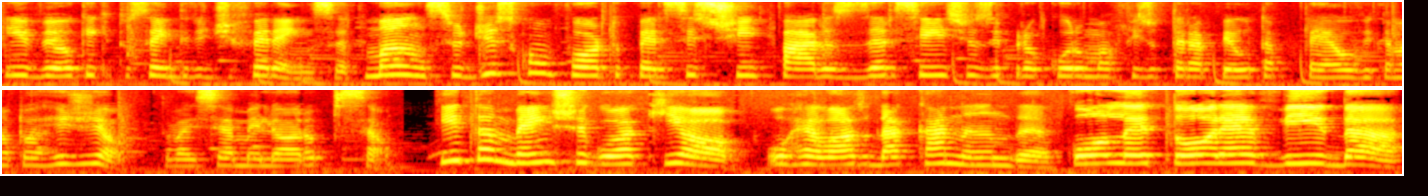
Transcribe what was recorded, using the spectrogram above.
e vê o que, que tu sente de diferença. Mas, se o desconforto persistir, para os exercícios e procura uma fisioterapeuta pélvica na tua região. Vai ser a melhor opção. E também chegou aqui, ó, o relato da Cananda. Coletor é vida.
